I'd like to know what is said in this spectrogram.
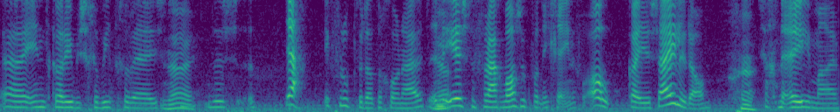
eh, in het Caribisch gebied geweest. Nee. Dus het- ja, ik vloepte dat er gewoon uit. En Ja. de eerste vraag was ook van diegene van... Oh, kan je zeilen dan? Huh. Ik zeg nee, maar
